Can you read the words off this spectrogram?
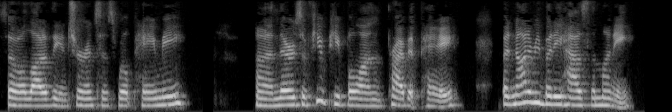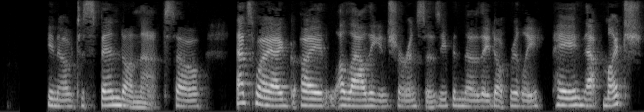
So a lot of the insurances will pay me. And there's a few people on private pay, but not everybody has the money, you know, to spend on that. So that's why I, I allow the insurances, even though they don't really pay that much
